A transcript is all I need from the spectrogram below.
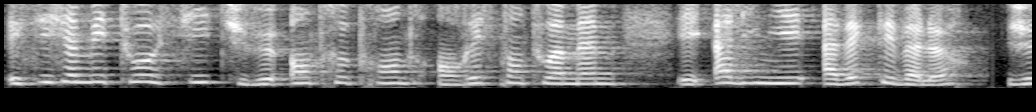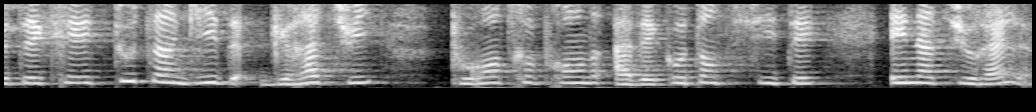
Et si jamais toi aussi tu veux entreprendre en restant toi-même et aligné avec tes valeurs, je t'ai créé tout un guide gratuit pour entreprendre avec authenticité et naturel.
